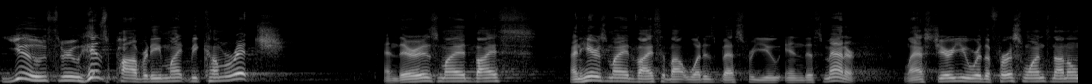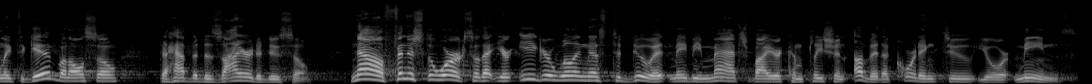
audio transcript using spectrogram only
you through his poverty might become rich. And there is my advice, and here's my advice about what is best for you in this matter. Last year you were the first ones not only to give, but also to have the desire to do so. Now finish the work so that your eager willingness to do it may be matched by your completion of it according to your means.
